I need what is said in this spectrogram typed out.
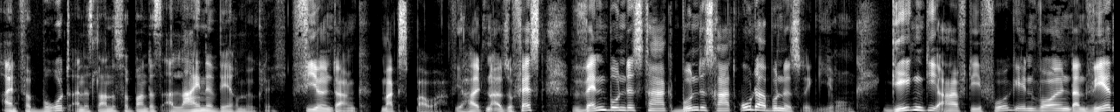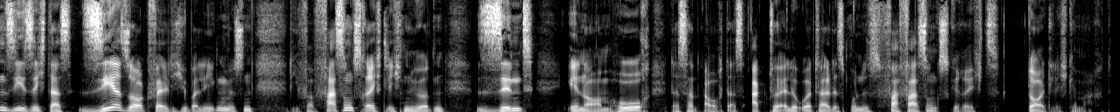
ein Verbot eines Landesverbandes alleine wäre möglich. Vielen Dank, Max Bauer. Wir halten also fest, wenn Bundestag, Bundesrat oder Bundesregierung gegen die AfD vorgehen wollen, dann werden sie sich das sehr sorgfältig überlegen müssen. Die verfassungsrechtlichen Hürden sind enorm hoch. Das hat auch das aktuelle Urteil des Bundesverfassungsgerichts deutlich gemacht.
